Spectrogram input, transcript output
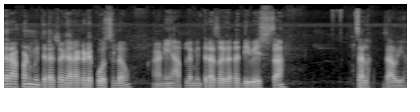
तर आपण मित्राच्या घराकडे पोचलो आणि आपल्या मित्राचं घर दिवेशचा. चला जाऊया.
